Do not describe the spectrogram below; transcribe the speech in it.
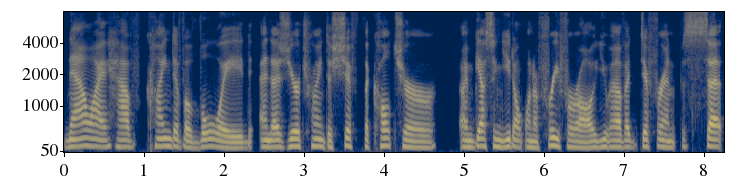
now i have kind of a void. And as you're trying to shift the culture i'm guessing you don't want a free for all you have a different set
